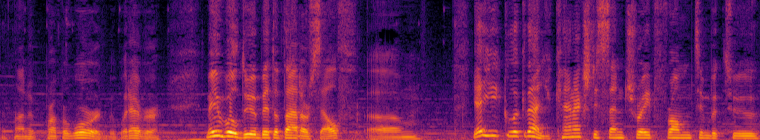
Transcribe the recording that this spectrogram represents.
That's not a proper word, but whatever. Maybe we'll do a bit of that ourselves. Um, yeah, you look at that. You can actually send trade from Timbuktu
